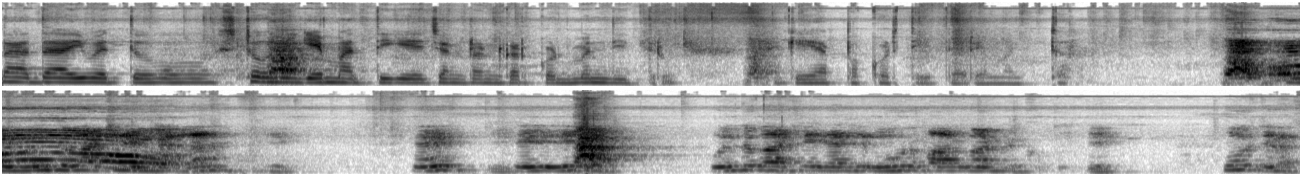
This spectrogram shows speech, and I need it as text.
ದಾದಾ ಇವತ್ತು ಸ್ಟೋನಿಗೆ ಮದ್ದಿಗೆ ಜನರನ್ನು ಕರ್ಕೊಂಡು ಬಂದಿದ್ರು. ಹಾಗೆ ಅಪ್ಪ ಕೊಡ್ತಿದ್ದಾರೆ ಮತ್ತು. ಒಂದು ಬಾಟ್ಲಿ ಇದರಲ್ಲಿ ಮೂರು ಪಾಲು ಮಾಡಬೇಕು. ಮೂರು ದಿವಸ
